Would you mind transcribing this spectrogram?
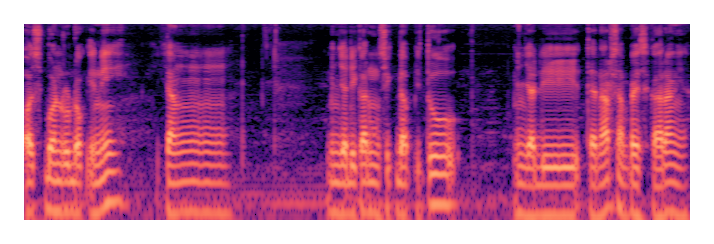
Osborne Rudock ini yang menjadikan musik dub itu menjadi tenar sampai sekarang ya.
